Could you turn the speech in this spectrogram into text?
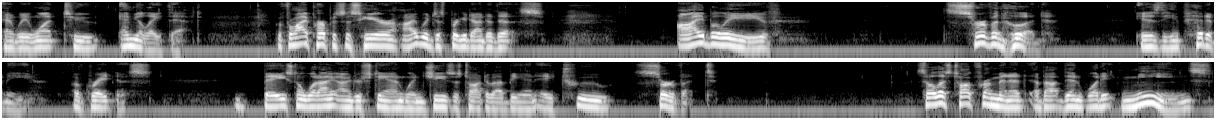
and we want to emulate that. But for my purposes here, I would just bring it down to this. I believe servanthood is the epitome of greatness based on what I understand when Jesus talked about being a true servant. So let's talk for a minute about then what it means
